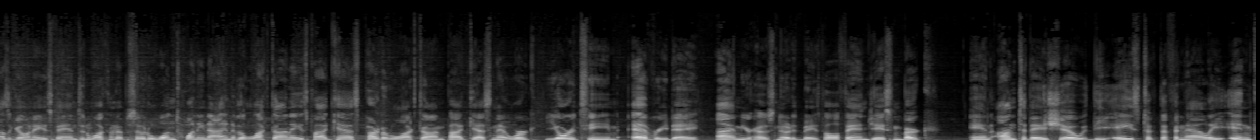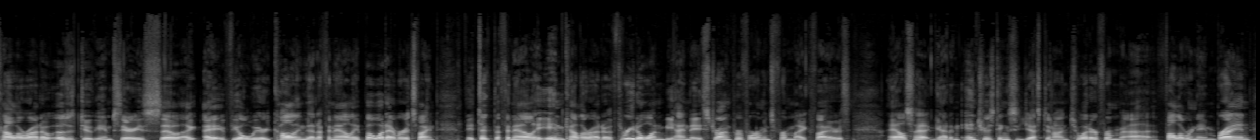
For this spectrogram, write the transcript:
How's it going, A's fans? And welcome to episode 129 of the Locked On A's podcast, part of the Locked On Podcast Network, your team every day. I'm your host, noted baseball fan Jason Burke. And on today's show, the A's took the finale in Colorado. It was a two game series, so I, I, feel weird calling that a finale, but whatever, it's fine. They took the finale in Colorado 3 to 1 behind a strong performance from Mike Fiers. I also got an interesting suggestion on Twitter from a follower named Brian.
